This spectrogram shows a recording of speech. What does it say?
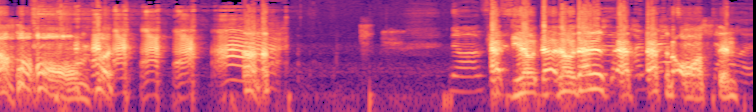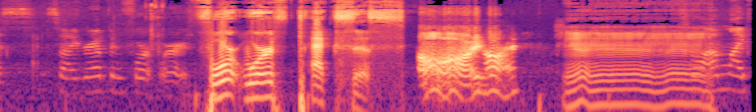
Oh, look. No, I'm Uh, you know, that- no, that is that's I'm that's an in Austin. Dallas, so I grew up in Fort Worth. Fort Worth, Texas. Oh, all right, all right. Yeah, yeah, yeah, So. I'm like.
